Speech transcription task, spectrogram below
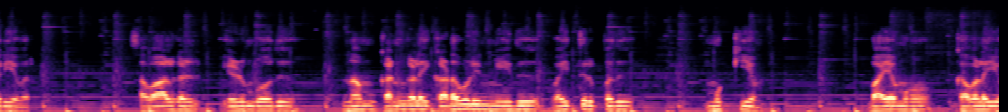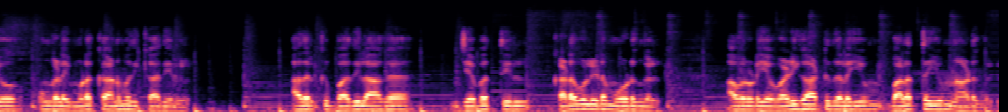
பெரியவர். சவால்கள் எழும்போது நம் கண்களை கடவுளின் மீது வைத்திருப்பது முக்கியம். பயமோ கவலையோ உங்களை முடக்க அனுமதிக்காதீர்கள். அதற்கு பதிலாக ஜெபத்தில் கடவுளிடம் ஓடுங்கள். அவருடைய வழிகாட்டுதலையும் பலத்தையும் நாடுங்கள்.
